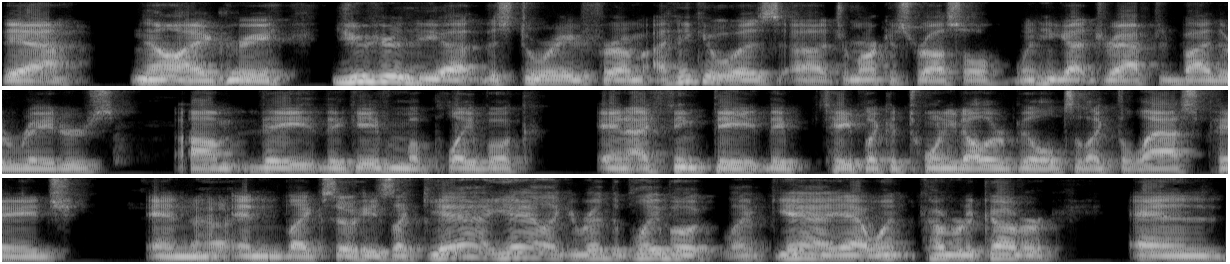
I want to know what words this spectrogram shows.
Yeah. No, I agree. You hear the uh, the story from I think it was uh, JaMarcus Russell when he got drafted by the Raiders. Um, they they gave him a playbook, and I think they they taped like a twenty dollar bill to like the last page, and Uh-huh. and like so he's like yeah yeah like he read the playbook like yeah yeah went cover to cover, and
